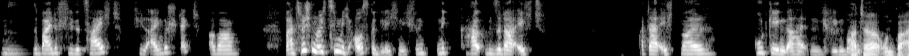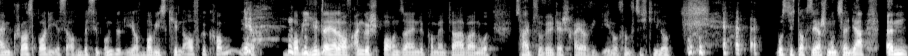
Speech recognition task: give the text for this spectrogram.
Haben sie beide viel gezeigt, viel eingesteckt, aber war zwischendurch ziemlich ausgeglichen. Ich finde, Nick hatten sie da echt, hat da echt mal gut gegengehalten gegen Bobby. Hat er und bei einem Crossbody ist er auch ein bisschen unglücklich auf Bobbys Kinn aufgekommen. Ich ja. habe Bobby hinterher darauf angesprochen, sein Kommentar war nur, es halb so wild, der Schreier wiegt eh nur 50 Kilo. Musste ich doch sehr schmunzeln. Ja, ähm,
